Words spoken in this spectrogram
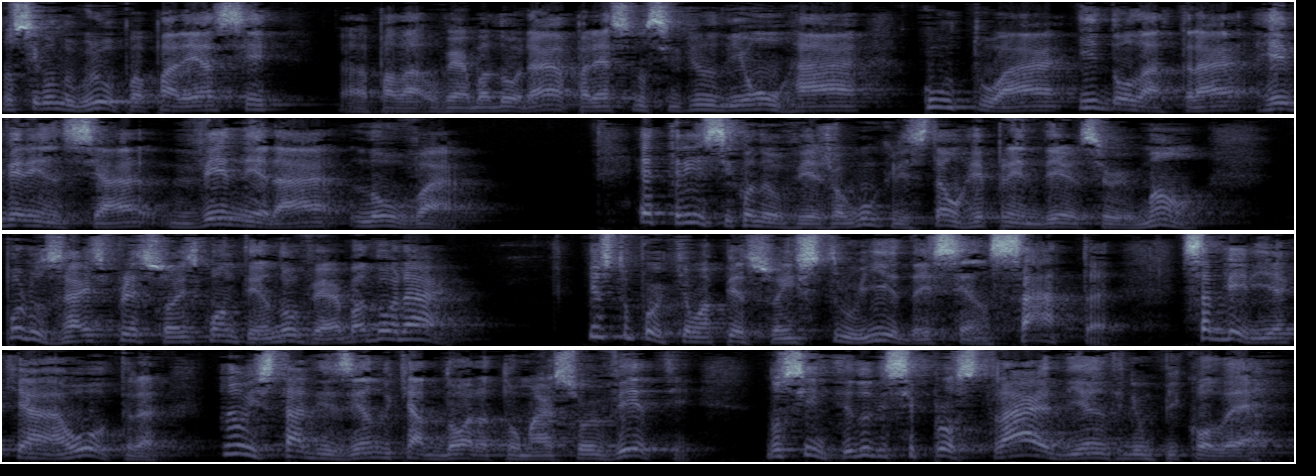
No segundo grupo aparece o verbo adorar, aparece no sentido de honrar, cultuar, idolatrar, reverenciar, venerar, louvar. É triste quando eu vejo algum cristão repreender seu irmão por usar expressões contendo o verbo adorar. Isto porque uma pessoa instruída e sensata saberia que a outra não está dizendo que adora tomar sorvete, no sentido de se prostrar diante de um picolé,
